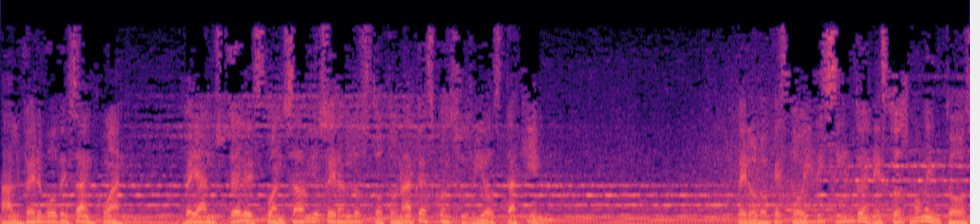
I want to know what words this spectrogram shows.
al verbo de San Juan. Vean ustedes cuán sabios eran los totonacas con su dios Tajín. Pero lo que estoy diciendo en estos momentos,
